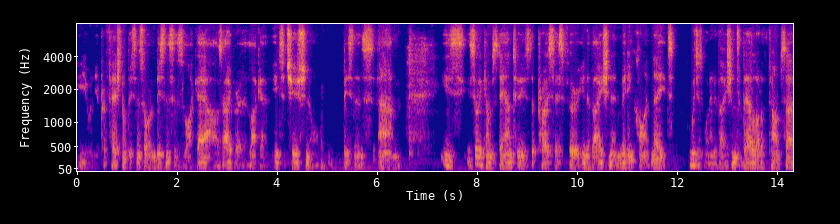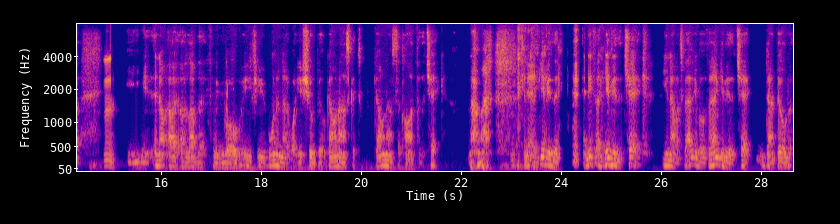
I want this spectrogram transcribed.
you and your professional business or in businesses like ours over like an institutional business. Um, is it sort of comes down to is the process for innovation and meeting client needs, which is what innovation's about a lot of the time. So, mm and I, I love that thing. Well, if you want to know what you should build, go and ask it. Go and ask the client for the check. and if they give you the and if they give you the check, you know it's valuable. If they don't give you the check, don't build it.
